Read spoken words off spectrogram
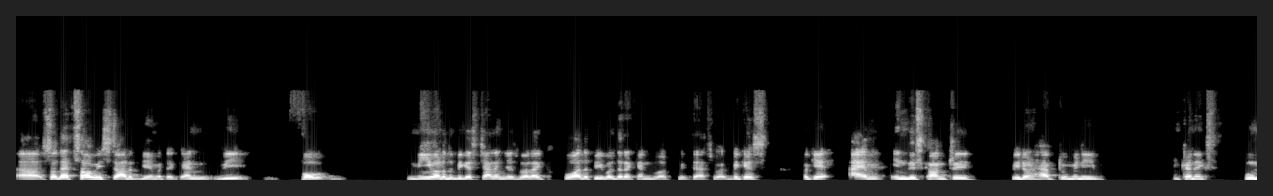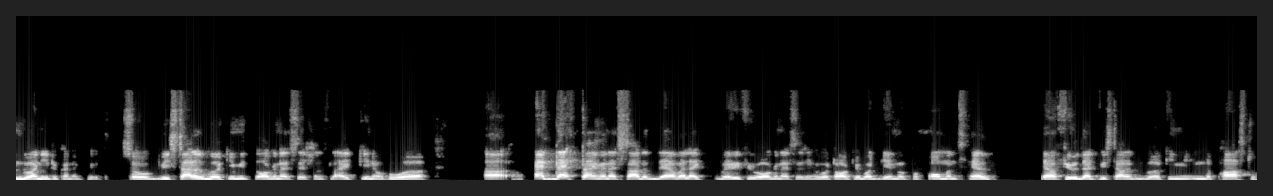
Uh, so that's how we started Gamertech. And we for me, one of the biggest challenges were like, who are the people that I can work with as well? Because okay, I'm in this country, we don't have too many connects. Whom do I need to connect with? So we started working with organizations like you know who were uh, at that time when I started, there were like very few organizations who were talking about gamer performance health. There are a few that we started working in the past to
